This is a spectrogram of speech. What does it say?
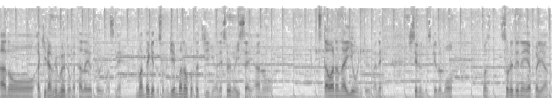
あのー諦めムードが漂っておりますね。まあだけどその現場の子たちにはね、そういうの一切、あの伝わらないようにというかね、してるんですけども、まあそれでね、やっぱりあの、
